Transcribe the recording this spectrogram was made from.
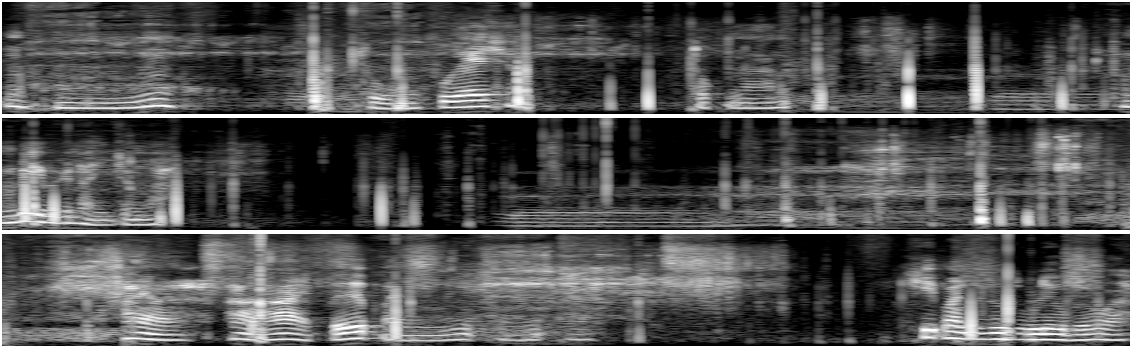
อื้อหือถุงเฟื้อยใช่ตกน้ำทอมบี้ไปไหนจังวะให้มันให้ปึ๊บมาอย่างนี้อย่างนี้ คลิปมันจะดูเร็วไปวะ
